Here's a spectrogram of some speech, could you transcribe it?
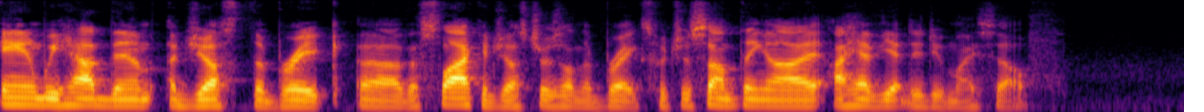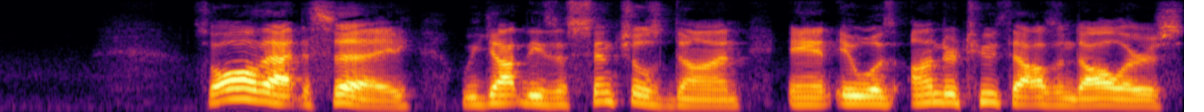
and we had them adjust the brake, uh, the slack adjusters on the brakes, which is something I, I have yet to do myself. So all that to say, we got these essentials done and it was under $2,000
